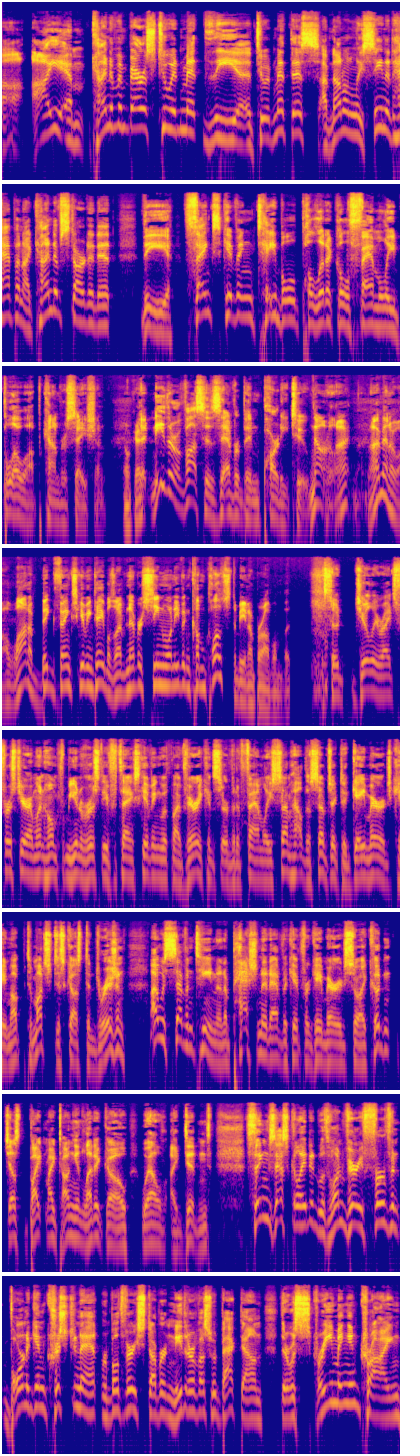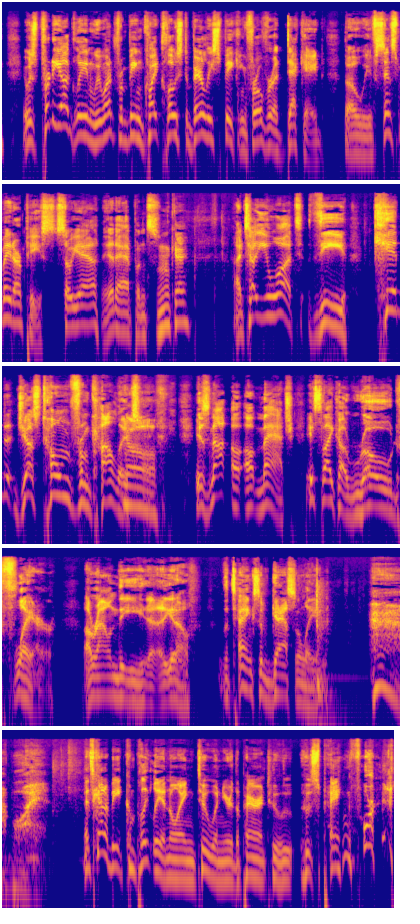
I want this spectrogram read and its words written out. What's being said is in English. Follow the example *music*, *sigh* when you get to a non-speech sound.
Uh, I am kind of embarrassed to admit the uh, to admit this. I've not only seen it happen, I kind of started it. The Thanksgiving table political family blow up conversation. Okay. that neither of us has ever been party to. No, really. I, I'm in a, a lot of big Thanksgiving tables. I've never seen one even come close to being a problem. But So Julie writes, first year I went home from university for Thanksgiving with my very conservative family. Somehow the subject of gay marriage came up to much disgust and derision. I was 17 and a passionate advocate for gay marriage, so I couldn't just bite my tongue and let it go. Well, I didn't. Things escalated with one very fervent born again Christian aunt. We're both very stubborn. Neither of us would back down. There was screaming and crying. It was pretty ugly and we went from being quite close to barely speaking for over a decade, though we've since made our peace. So yeah, it happens. okay, I tell you what, the kid just home from college Oh. *laughs* is not a, a match. It's like a road flare around the, uh, you know, the tanks of gasoline. Oh boy, it's got to be completely annoying too when you're the parent who who's paying *laughs* for it.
